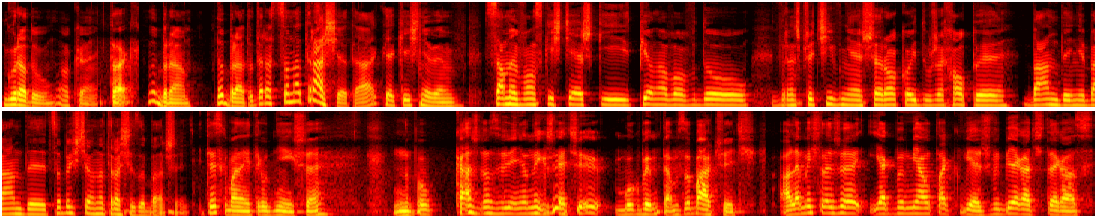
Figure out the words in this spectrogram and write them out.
Góra-dół, okej. Okay. Tak. Dobra. Dobra, to teraz co na trasie, tak? Jakieś, nie wiem, same wąskie ścieżki, pionowo w dół, wręcz przeciwnie, szeroko i duże hopy, bandy, nie bandy. Co byś chciał na trasie zobaczyć? I to jest chyba najtrudniejsze, no bo każdą z wymienionych rzeczy mógłbym tam zobaczyć. Ale myślę, że jakbym miał tak, wiesz, wybierać teraz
